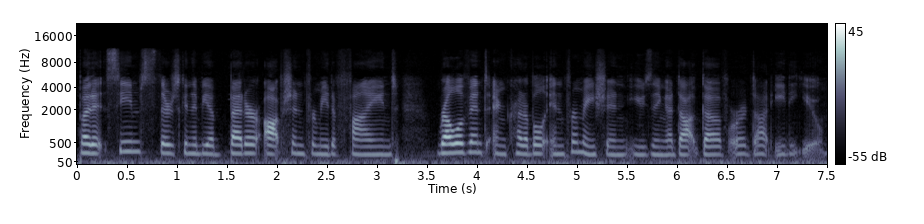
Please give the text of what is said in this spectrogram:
but it seems there's going to be a better option for me to find relevant and credible information using a .gov or a .edu.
